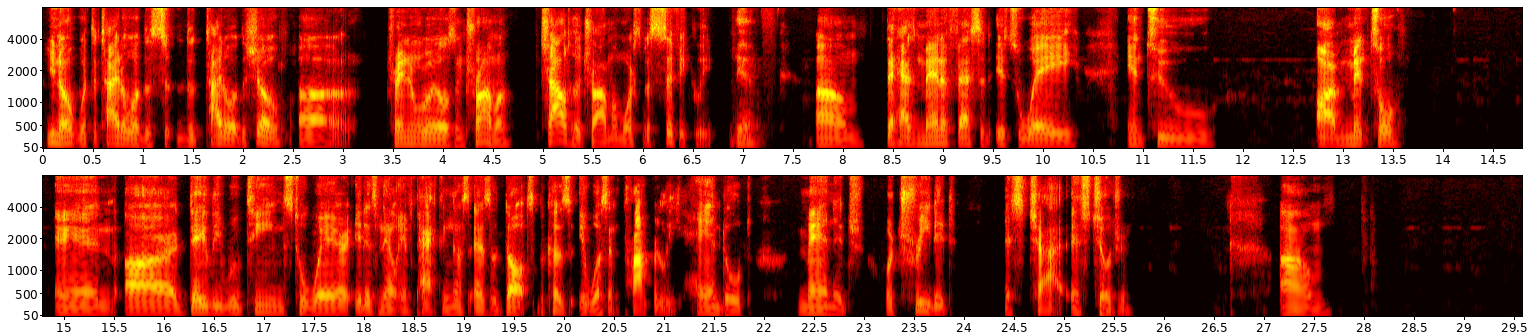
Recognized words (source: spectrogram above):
you know, with the title of the the title of the show, uh training wheels and trauma, childhood trauma more specifically. Yeah. Um, that has manifested its way into our mental and our daily routines to where it is now impacting us as adults because it wasn't properly handled, managed, or treated as child as children. Um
